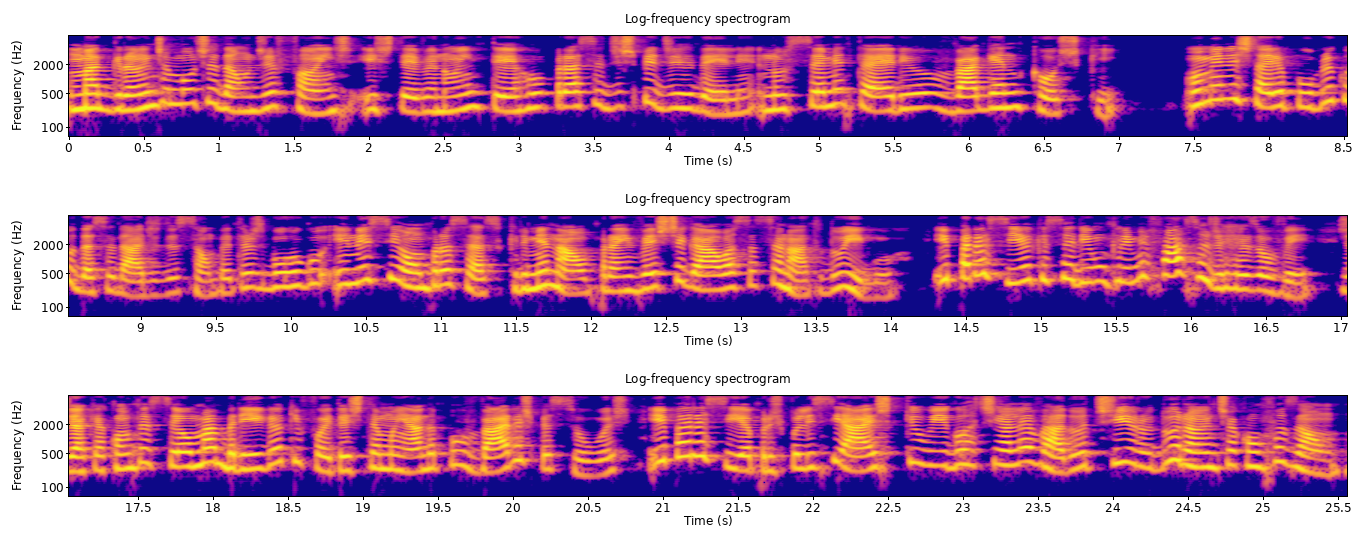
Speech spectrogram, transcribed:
Uma grande multidão de fãs esteve no enterro para se despedir dele no cemitério Vagenkoshki. O Ministério Público da cidade de São Petersburgo iniciou um processo criminal para investigar o assassinato do Igor. E parecia que seria um crime fácil de resolver, já que aconteceu uma briga que foi testemunhada por várias pessoas e parecia para os policiais que o Igor tinha levado o tiro durante a confusão.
